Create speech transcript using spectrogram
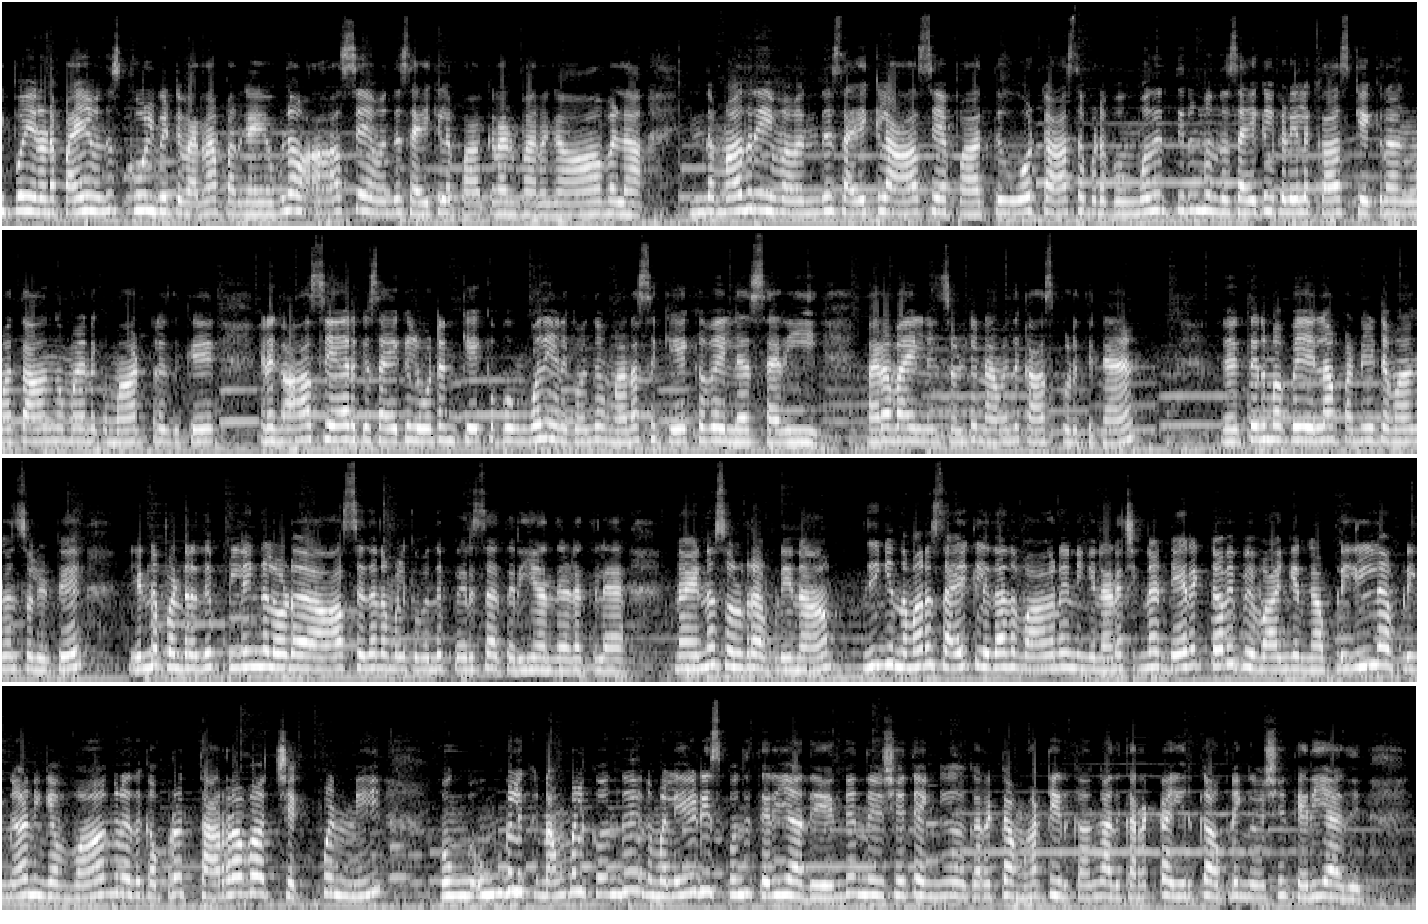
இப்போ என்னோடய பையன் வந்து ஸ்கூல் விட்டு வரான் பாருங்கள் எவ்வளோ ஆசையை வந்து சைக்கிளை பார்க்குறான்னு பாருங்கள் ஆவலா. இந்த மாதிரி இவன் வந்து சைக்கிளை ஆசையை பார்த்து ஓட்ட ஆசைப்பட போகும்போது திரும்ப இந்த சைக்கிள் கடையில் காசு கேட்குறாங்கம்மா தாங்கம்மா எனக்கு மாட்டுறதுக்கு எனக்கு ஆசையாக இருக்குது சைக்கிள் ஓட்டன்னு கேட்க போகும்போது எனக்கு வந்து மனசு கேட்கவே இல்லை. சரி பரவாயில்லைன்னு சொல்லிட்டு நான் வந்து காசு கொடுத்துட்டேன். திரும்ப போய் எல்லாம் பண்ணிட்டு வாங்கன்னு சொல்லிட்டு என்ன பண்ணுறது பிள்ளைங்களோட ஆசை தான் நம்மளுக்கு வந்து பெருசாக தெரியும் அந்த இடத்துல. நான் என்ன சொல்கிறேன் அப்படின்னா நீங்கள் இந்த மாதிரி சைக்கிள் ஏதாவது வாங்கணும்னு நீங்கள் நினச்சிங்கன்னா டேரெக்டாகவே போய் வாங்கிருங்க. அப்படி இல்லை அப்படின்னா நீங்கள் வாங்கினதுக்கப்புறம் தரவாக செக் பண்ணி உங் உங்களுக்கு நம்மளுக்கு வந்து நம்ம லேடிஸ்க்கு வந்து தெரியாது. எந்தெந்த விஷயத்த எங்கே கரெக்டாக மாட்டியிருக்காங்க அது கரெக்டாக இருக்கா அப்படிங்கிற விஷயம் தெரியாது.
